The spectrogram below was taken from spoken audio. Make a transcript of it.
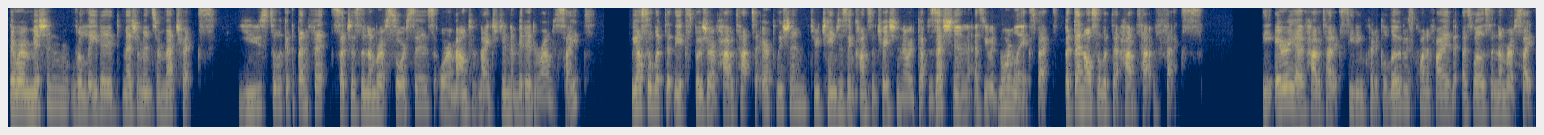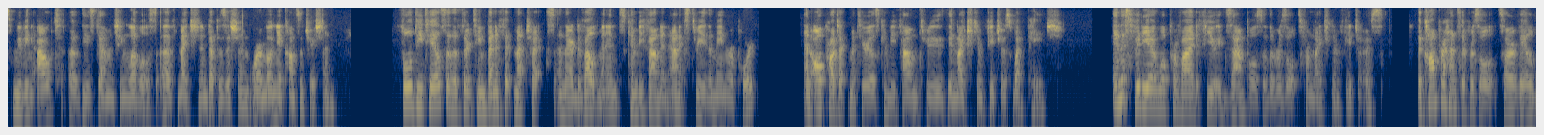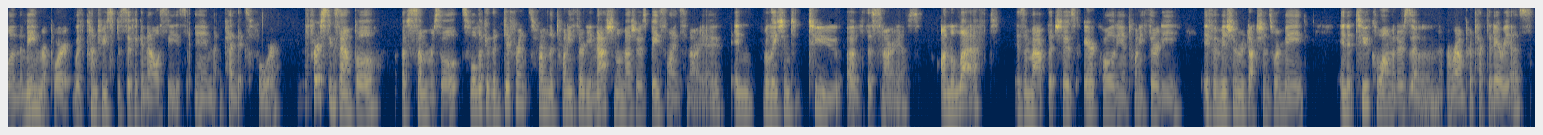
There were emission related measurements or metrics used to look at the benefits, such as the number of sources or amount of nitrogen emitted around a site. We also looked at the exposure of habitat to air pollution through changes in concentration or deposition, as you would normally expect, but then also looked at habitat effects. The area of habitat exceeding critical load was quantified, as well as the number of sites moving out of these damaging levels of nitrogen deposition or ammonia concentration. Full details of the 13 benefit metrics and their development can be found in Annex 3 of the main report, and all project materials can be found through the Nitrogen Futures webpage. In this video, we'll provide a few examples of the results from Nitrogen Futures. The comprehensive results are available in the main report with country-specific analyses in Appendix 4. The first example of some results, we'll look at the difference from the 2030 national measures baseline scenario in relation to two of the scenarios. On the left is a map that shows air quality in 2030 if emission reductions were made in a two kilometer zone around protected areas,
